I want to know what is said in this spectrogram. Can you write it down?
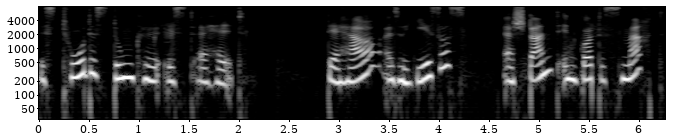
des Todes Dunkel ist erhellt. Der Herr, also Jesus, erstand in Gottes Macht,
